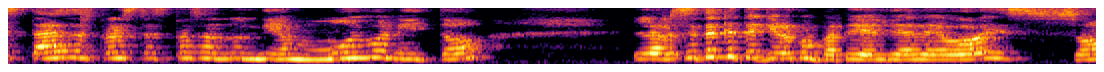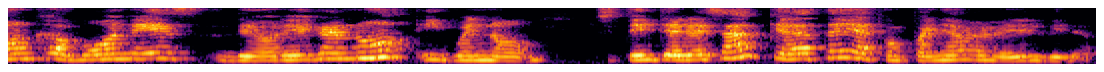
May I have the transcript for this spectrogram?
estás? Espero estés pasando un día muy bonito. La receta que te quiero compartir el día de hoy son jabones de orégano y bueno, si te interesa, quédate y acompáñame a ver el video.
